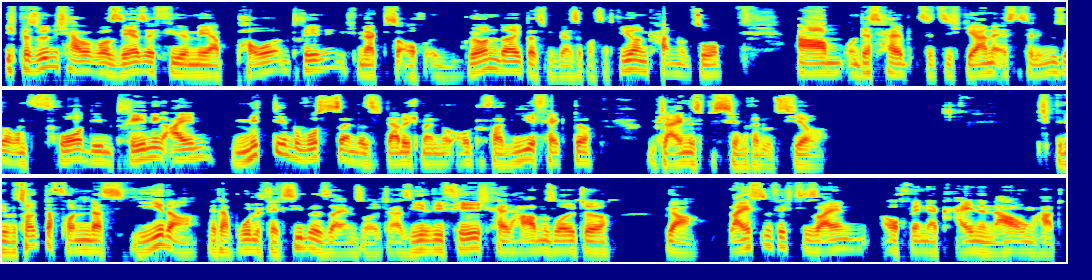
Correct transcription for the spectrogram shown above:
Ich persönlich habe aber sehr, sehr viel mehr Power im Training. Ich merke das auch im Gehirn direkt, dass ich mich besser konzentrieren kann und so. Ähm, und deshalb setze ich gerne essentielle Aminosäuren vor dem Training ein, mit dem Bewusstsein, dass ich dadurch meine Autophagie-Effekte ein kleines bisschen reduziere. Ich bin überzeugt davon, dass jeder metabolisch flexibel sein sollte, also jeder die Fähigkeit haben sollte, ja, leistungsfähig zu sein, auch wenn er keine Nahrung hat.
